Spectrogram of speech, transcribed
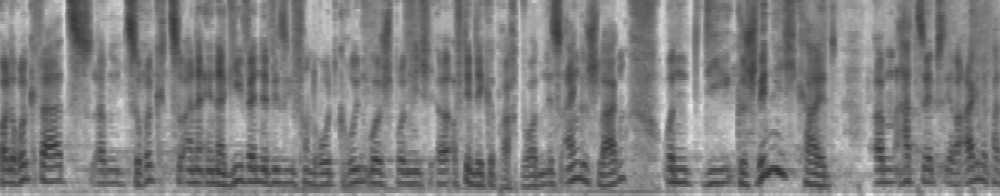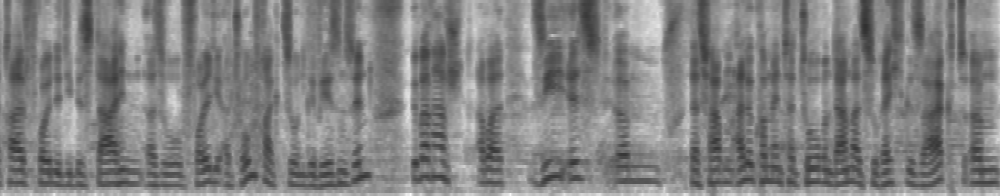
Rolle rückwärts ähm, zurück zu einer Energiewende, wie sie von Rot-Grün ursprünglich äh, auf den Weg gebracht worden ist, eingeschlagen. Und die Geschwindigkeit ähm, hat selbst ihre eigene Parteifreunde, die bis dahin also voll die Atomfraktion gewesen sind, überrascht. Aber sie ist, ähm, das haben alle Kommentatoren damals zu Recht gesagt, ähm,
